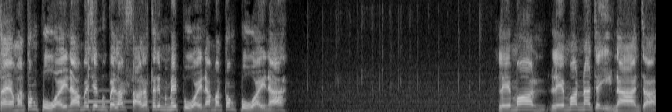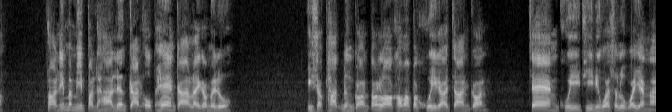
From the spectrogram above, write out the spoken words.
แต่มันต้องป่วยนะ ไม่ใช่มึงไปรักษาแล้วที่มันไม่ป่วยนะ มันต้องป่วยนะ เลมอน เลมอนน่าจะอีกนานจ้ะตอนนี้มันมีปัญหาเรื่องการอบแห้งการอะไรก็ไม่รู้ อีกสักพักหนึ่งก่อนต้องรอเขามาประคุยกับอาจารย์ก่อน แจ้งคุยอีกทีนึงว่าสรุปว่ายังไง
